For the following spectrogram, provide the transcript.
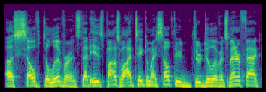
uh, self deliverance. That is possible. I've taken myself through through deliverance. Matter of fact,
